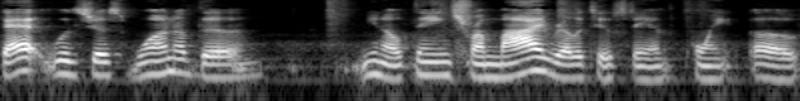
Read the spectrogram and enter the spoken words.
that was just one of the, you know, things from my relative standpoint of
